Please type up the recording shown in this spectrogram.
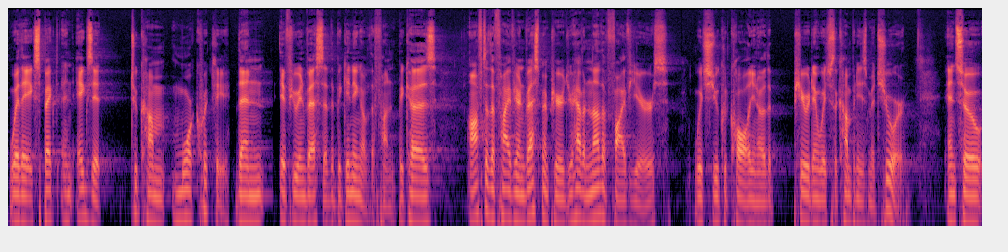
where they expect an exit to come more quickly than if you invest at the beginning of the fund because after the five year investment period you have another five years which you could call you know the period in which the company is mature and so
